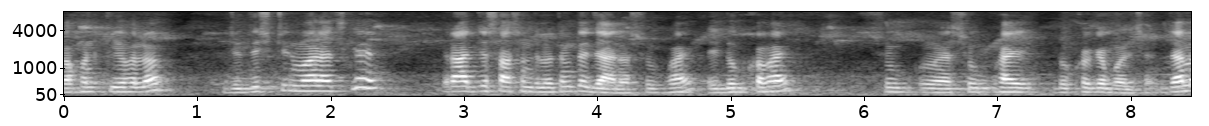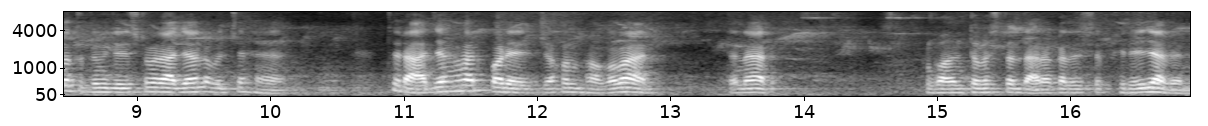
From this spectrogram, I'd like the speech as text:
তখন কি হলো? যুধিষ্ঠির মহারাজকে রাজ্য শাসন দিল। তুমি তো জানো সুখ ভাই, এই দুঃখ ভাই, সুখ সুখ ভাই দুঃখকে বলছেন জানো তো তুমি যুধিষ্ঠির রাজা হলো বলছে হ্যাঁ। তো রাজা হওয়ার পরে যখন ভগবান তেনার গন্তব্যস্থল দ্বারকা দেশে ফিরে যাবেন,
